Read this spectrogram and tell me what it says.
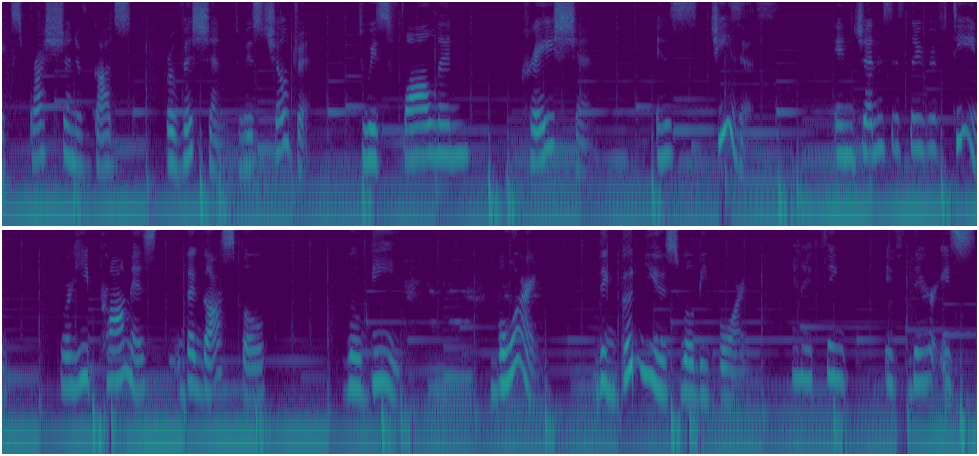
expression of God's provision to His children, to His fallen creation, is Jesus in Genesis 3:15 where he promised the gospel will be born the good news will be born and i think if there is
